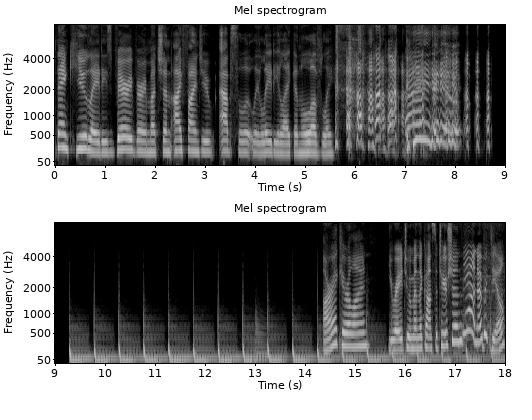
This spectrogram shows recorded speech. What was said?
thank you ladies very very much and i find you absolutely ladylike and lovely All right, Caroline. You ready to amend the Constitution? Yeah, no big deal.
